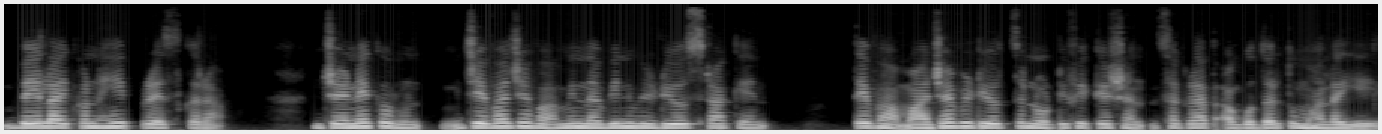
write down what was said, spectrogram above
बेल आयकनही प्रेस करा. जेणेकरून जेव्हा जेव्हा मी नवीन व्हिडिओज टाकेन तेव्हा माझ्या व्हिडिओचं नोटिफिकेशन सगळ्यात अगोदर तुम्हाला येईल.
